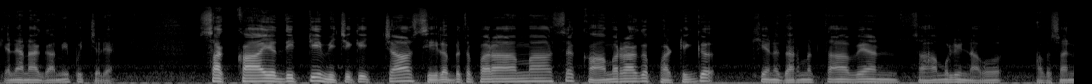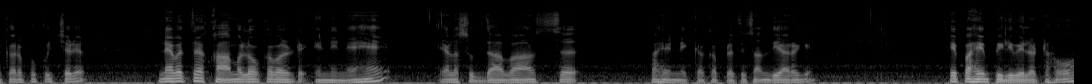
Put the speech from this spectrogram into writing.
කියන්නේ අනාගාමී පුච්චලයක්. සක්කාය දිට්ඨි විචිකිච්ඡා සීලබත පරාමාස කාමරාග පටිග කියන ධර්මතාවයන් සාමුලින් අව අවසන් කරපු පුච්චරය නැවත කාම ලෝක වලට එන්නේ නැහැ. එයාලා සුද්ධාවාස පහෙන් එකක ප්‍රතිසන්දි අරගෙන ඒ පහෙන් පිළිවෙලට හෝ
